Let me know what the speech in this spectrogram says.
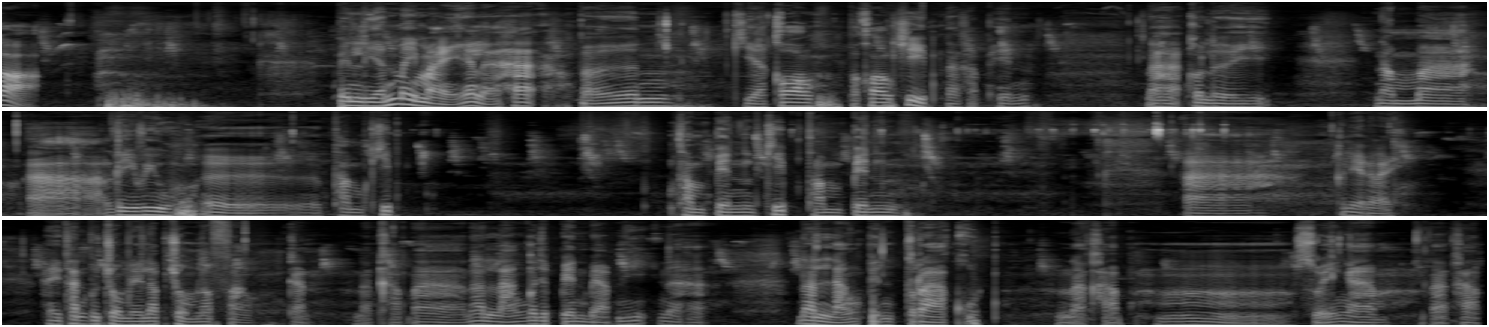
ก็เป็นเหรียญใหม่ๆนี่แหละฮะเปินเขี่ยกองประคองชีพนะครับเห็นนะฮะก็เลยนำมาอ่ารีวิวเอ่อทำคลิปทำเป็นคลิปทำเป็นอ่าก็เรียกอะไร ให้ท่านผู้ชมได้รับชมรับฟังกันนะครับอ่าด้านหลังก็จะเป็นแบบนี้นะฮะด้านหลังเป็นตราคุดนะครับอืมสวยงามนะครับ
